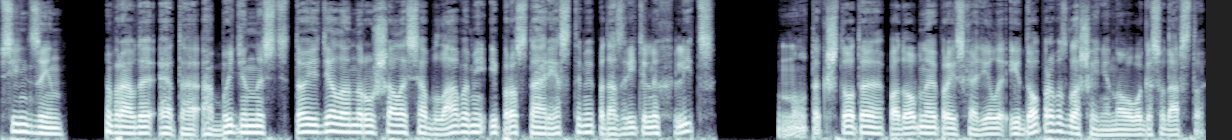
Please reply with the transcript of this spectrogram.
в Синьцзин. Правда, эта обыденность то и дело нарушалась облавами и просто арестами подозрительных лиц. Ну, так что-то подобное происходило и до провозглашения нового государства.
